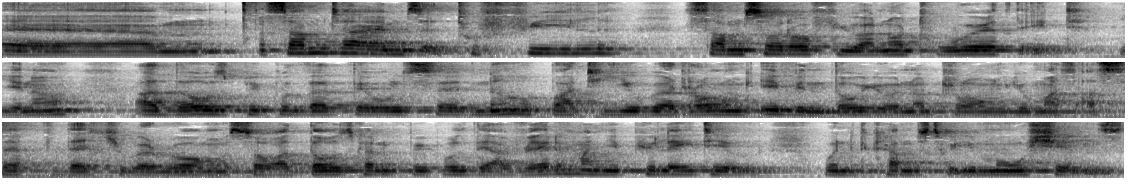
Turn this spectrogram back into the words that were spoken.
um, sometimes to feel some sort of you are not worth it you know? Are those people that they will say no but you were wrong. Even though you're not wrong you must accept that you were wrong. So are those kind of people they are very manipulative when it comes to emotions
